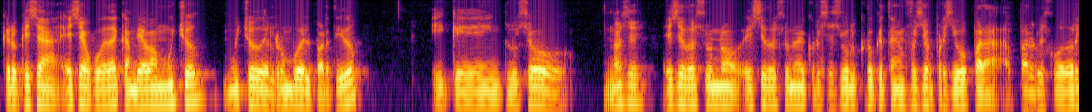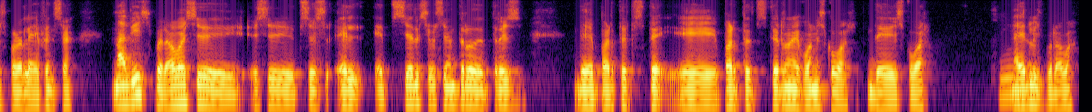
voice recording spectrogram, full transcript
creo que esa, esa jugada cambiaba mucho, mucho del rumbo del partido y que incluso no sé, ese 2-1, ese 2-1 de Cruz Azul creo que también fue sorpresivo para, para los jugadores, para la defensa. Nadie esperaba ese, ese el excelso centro de tres de parte, eh, parte externa de Juan Escobar, de Escobar. Nadie lo esperaba.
